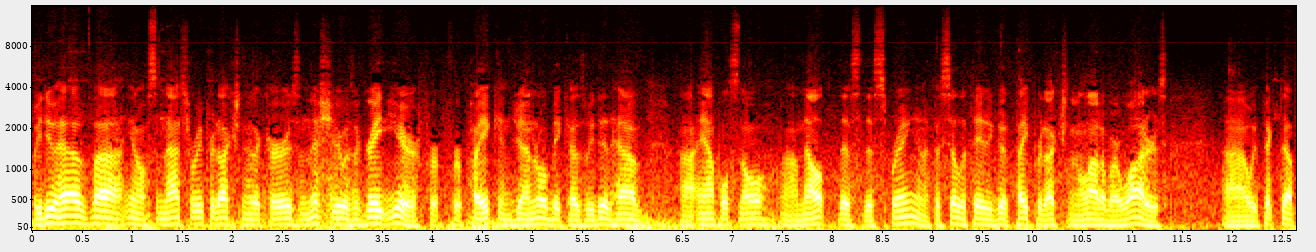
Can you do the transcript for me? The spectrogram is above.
we do have uh, you know some natural reproduction that occurs, and this year was a great year for, for pike in general because we did have uh, ample snow uh, melt this this spring, and it facilitated good pike production in a lot of our waters. Uh, we picked up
